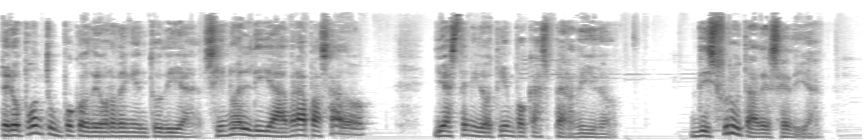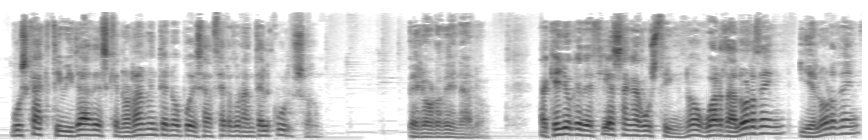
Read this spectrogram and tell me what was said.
pero ponte un poco de orden en tu día, si no el día habrá pasado y has tenido tiempo que has perdido. Disfruta de ese día. Busca actividades que normalmente no puedes hacer durante el curso, pero ordénalo. Aquello que decía San Agustín, ¿no? Guarda el orden y el orden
